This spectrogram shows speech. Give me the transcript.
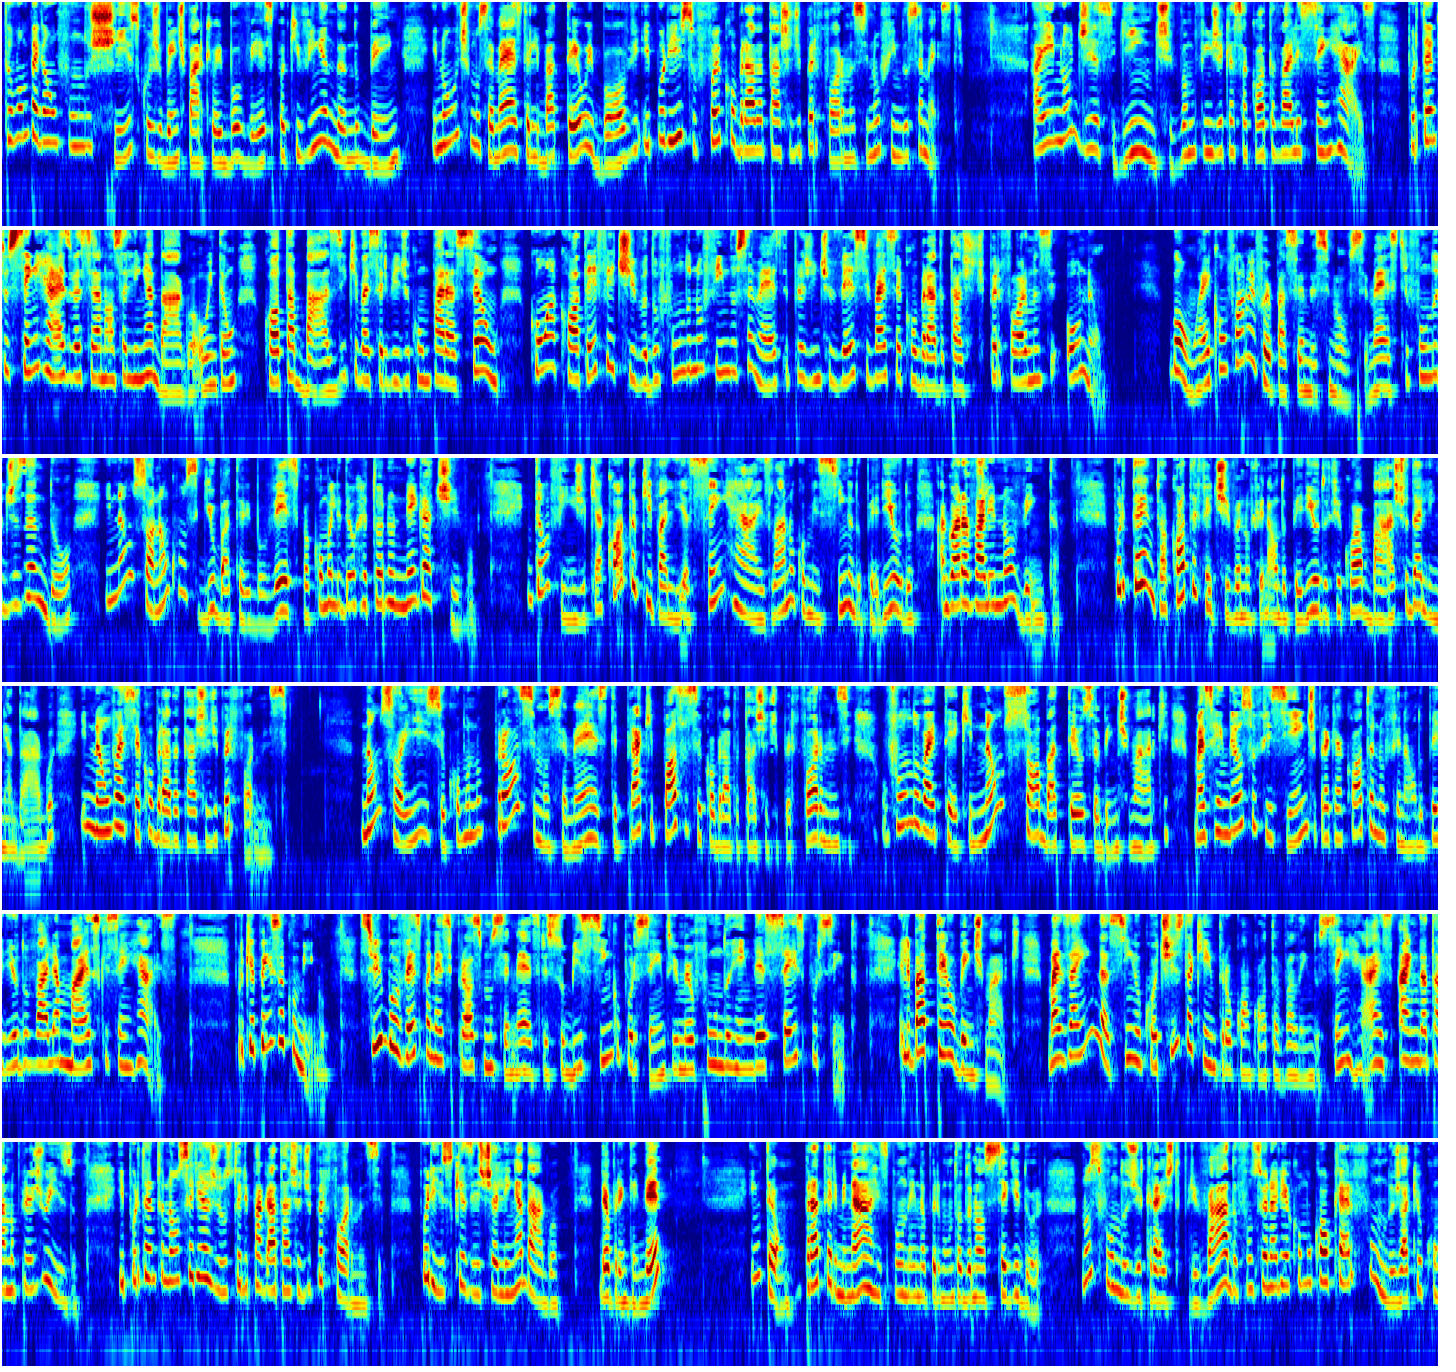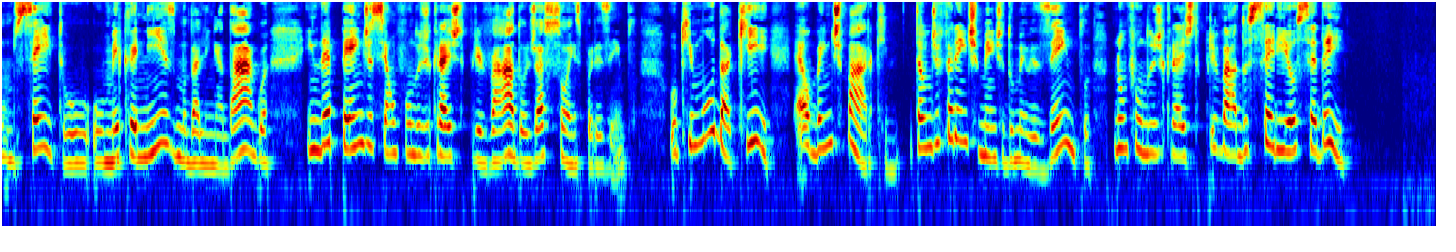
Então vamos pegar um fundo X, cujo benchmark é o Ibovespa, que vinha andando bem e no último semestre ele bateu o Ibov e por isso foi cobrada a taxa de performance no fim do semestre. Aí no dia seguinte, vamos fingir que essa cota vale 100 reais. Portanto, 100 reais vai ser a nossa linha d'água, ou então cota base, que vai servir de comparação com a cota efetiva do fundo no fim do semestre, para a gente ver se vai ser cobrada taxa de performance ou não. Bom, aí conforme foi passando esse novo semestre, o fundo desandou e não só não conseguiu bater Ibovespa, como ele deu retorno negativo. Então finge que a cota que valia 100 reais lá no comecinho do período, agora vale 90. Portanto, a cota efetiva no final do período ficou abaixo da linha d'água e não vai ser cobrada taxa de performance. Não só isso, como no próximo semestre, para que possa ser cobrada a taxa de performance, o fundo vai ter que não só bater o seu benchmark, mas render o suficiente para que a cota no final do período valha mais que 100 reais. Porque pensa comigo, se o Ibovespa nesse próximo semestre subir 5% e o meu fundo render 6%, ele bateu o benchmark, mas ainda assim o cotista que entrou com a cota valendo 100 reais ainda está no prejuízo, e portanto não seria justo ele pagar a taxa de performance. Por isso que existe a linha d'água. Deu para entender? Então, para terminar, respondendo a pergunta do nosso seguidor, nos fundos de crédito privado funcionaria como qualquer fundo, já que o conceito, o, o mecanismo da linha d'água, independe se é um fundo de crédito privado ou de ações, por exemplo. O que muda aqui é o benchmark. Então, diferentemente do meu exemplo, num fundo de crédito privado seria o CDI.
